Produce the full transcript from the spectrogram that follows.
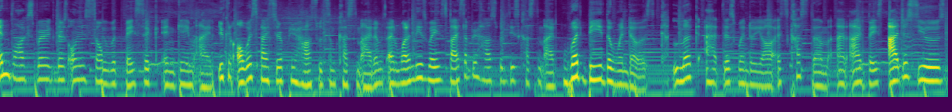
in Bloxburg there's only so many with basic in-game items. You can always spice up your house with some custom items and one of these ways spice up your house with these custom items would be the windows. Look at this window y'all, it's custom and I based I just used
